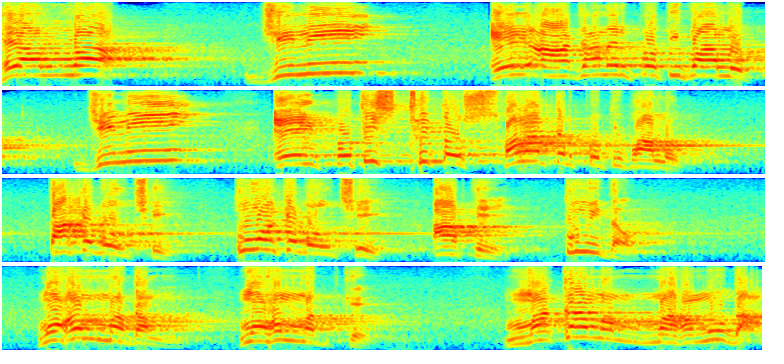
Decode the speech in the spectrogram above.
হে আল্লাহ, যিনি এই আজানের প্রতিপালক, যিনি এই প্রতিষ্ঠিত সলাতের প্রতিপালক, তাকে বলছি, তোমাকে বলছি, আতে, তুমি দাও। মোহাম্মদাম মোহাম্মদকে। মাকামাম মাহমুদা,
